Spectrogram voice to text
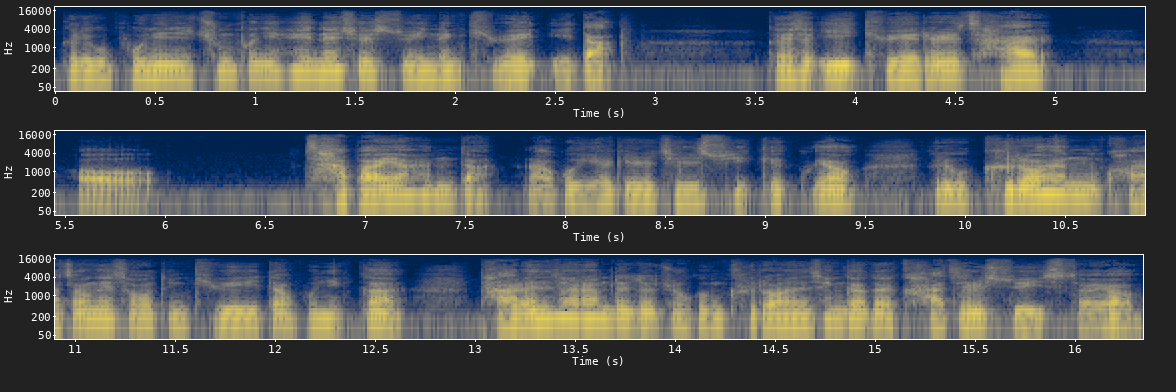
그리고 본인이 충분히 해내실 수 있는 기회이다. 그래서 이 기회를 잘 어, 잡아야 한다라고 이야기를 드릴 수 있겠고요. 그리고 그러한 과정에서 얻은 기회이다 보니까 다른 사람들도 조금 그런 생각을 가질 수 있어요.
